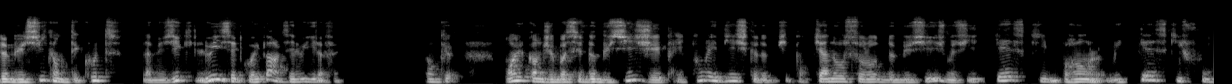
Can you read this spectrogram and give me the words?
Debussy, quand tu écoutes la musique, lui, il sait de quoi il parle, c'est lui qui l'a fait. Donc, moi, quand j'ai bossé Debussy, j'ai pris tous les disques de, pour piano solo de Debussy, je me suis dit, qu'est-ce qui branle, mais qu'est-ce qui fout?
